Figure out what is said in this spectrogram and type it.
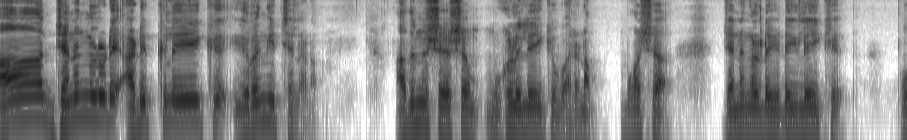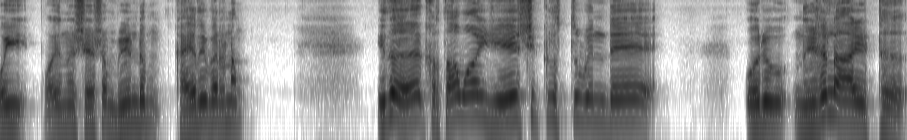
ആ ജനങ്ങളുടെ അടുക്കലേക്ക് ഇറങ്ങിച്ചെല്ലണം. അതിനുശേഷം മുകളിലേക്ക് വരണം. മോശ ജനങ്ങളുടെ ഇടയിലേക്ക് പോയി. പോയതിനു ശേഷം വീണ്ടും കയറി വരണം. ഇത് കർത്താവായ യേശു ക്രിസ്തുവിന്റെ ഒരു നിഴലായിട്ട്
